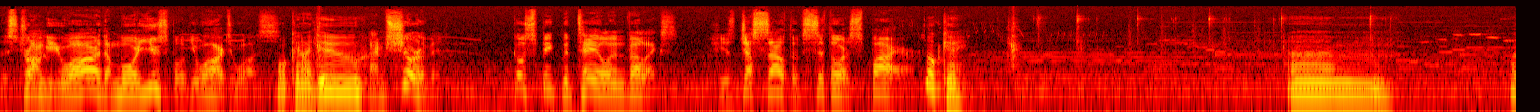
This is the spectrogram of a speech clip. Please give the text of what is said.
The stronger you are, the more useful you are to us. What can I do? I'm sure of it. Go speak with Tayil N'Velex. She is just south of Sithor Spire. Okay. Um, I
